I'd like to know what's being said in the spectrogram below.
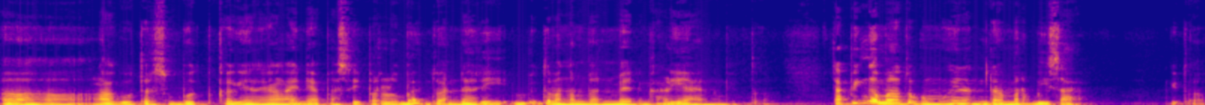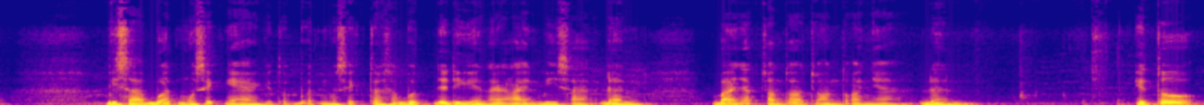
uh, lagu tersebut ke genre lain ya pasti perlu bantuan dari teman-teman band kalian gitu. Tapi nggak menutup kemungkinan drummer bisa gitu. Bisa buat musiknya gitu. Buat musik tersebut jadi genre lain bisa. Dan banyak contoh-contohnya. Dan itu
